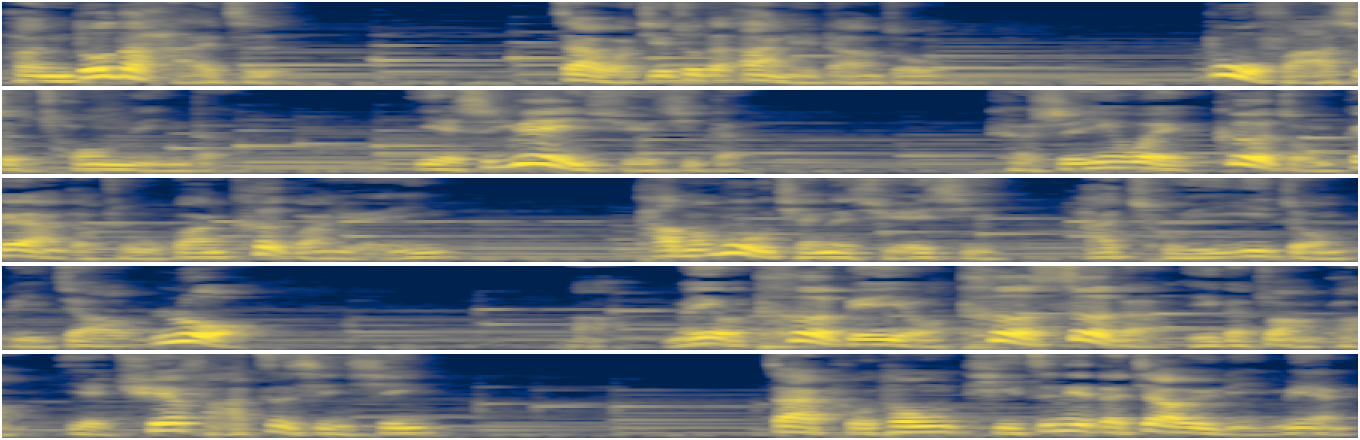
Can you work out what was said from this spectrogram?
很多的孩子，在我接触的案例当中，不乏是聪明的，也是愿意学习的，可是因为各种各样的主观客观原因，他们目前的学习还处于一种比较弱，啊，没有特别有特色的一个状况，也缺乏自信心。在普通体制内的教育里面，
